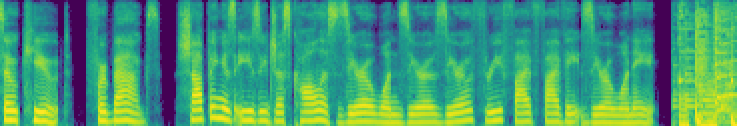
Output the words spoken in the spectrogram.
So cute. For bags, shopping is easy. Just call us 0100355818.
